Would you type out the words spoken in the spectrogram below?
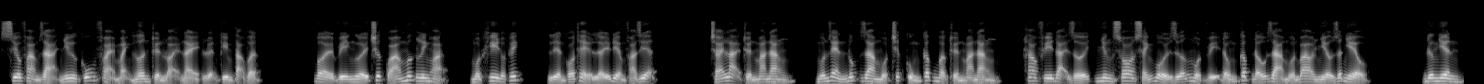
siêu phàm giả như cũng phải mạnh hơn thuyền loại này luyện kim tạo vật. Bởi vì người trước quá mức linh hoạt, một khi đột kích, liền có thể lấy điểm phá diện. Trái lại thuyền ma năng, muốn rèn đúc ra một chiếc cùng cấp bậc thuyền ma năng, hao phí đại giới, nhưng so sánh bồi dưỡng một vị đồng cấp đấu giả muốn bao nhiêu rất nhiều. Đương nhiên,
